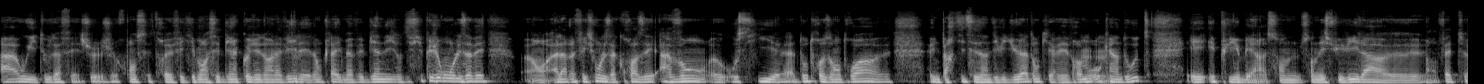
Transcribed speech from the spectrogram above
Ah oui, tout à fait. Je, je pense être effectivement assez bien connu dans la ville. Et donc là, il m'avait bien identifié. Puis on les avait, à la réflexion, on les a croisés avant aussi à d'autres endroits, une partie de ces individus-là. Donc il y avait vraiment mmh. aucun doute. Et, et puis, eh bien, s'en est suivi là, euh, en fait,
